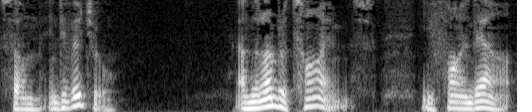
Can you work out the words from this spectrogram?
some individual. And the number of times you find out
